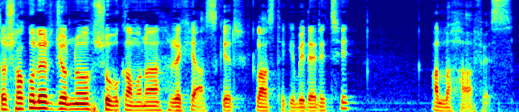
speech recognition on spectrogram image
তো সকলের জন্য শুভকামনা রেখে আজকের ক্লাস থেকে বিদায় নিচ্ছি। আল্লাহ হাফেজ।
